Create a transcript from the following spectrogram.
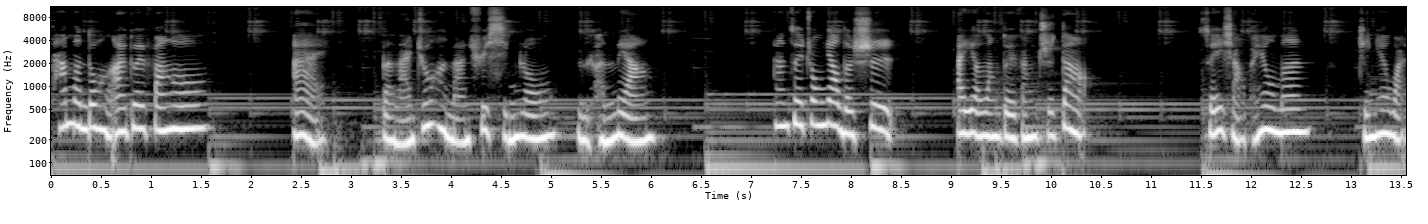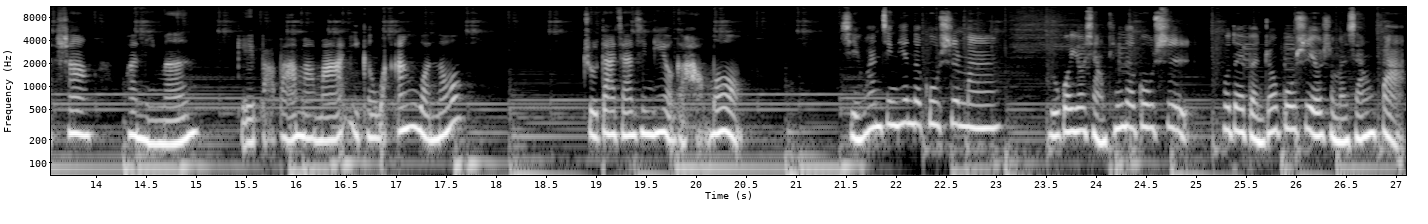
他们都很爱对方哦。爱本来就很难去形容与衡量。但最重要的是，爱要让对方知道。所以，小朋友们，今天晚上换你们给爸爸妈妈一个晚安吻哦！祝大家今天有个好梦。喜欢今天的故事吗？如果有想听的故事，或对本周故事有什么想法，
